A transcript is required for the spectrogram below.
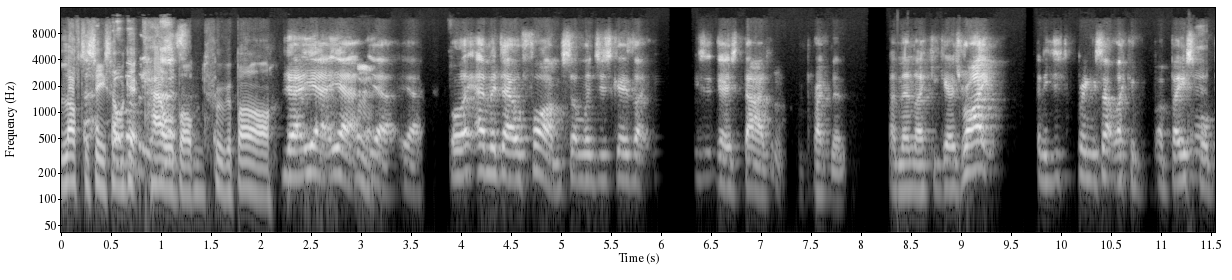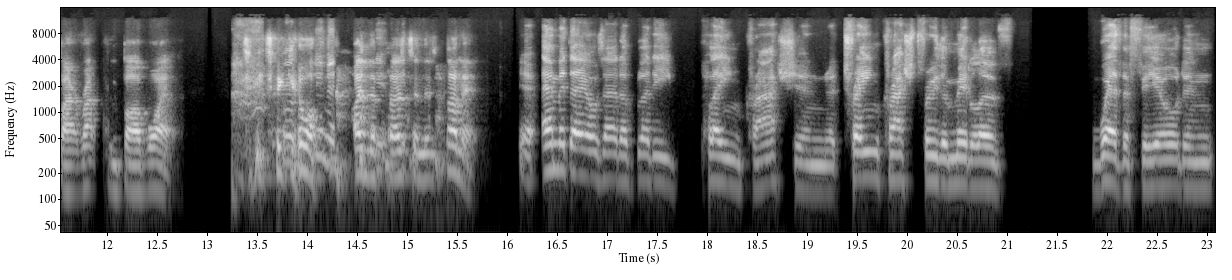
love to that see someone get power has. bombed through the bar. Yeah, yeah, yeah, Yeah. yeah, yeah. Or like Emmerdale Farm, someone just goes like, he just goes, "Dad, I'm pregnant," and then like he goes, "Right," and he just brings out like a, a baseball bat wrapped in barbed wire to, to Well, go off you know, and find the you- person that's done it. Yeah, Emmerdale's had a bloody plane crash and a train crashed through the middle of Weatherfield, and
